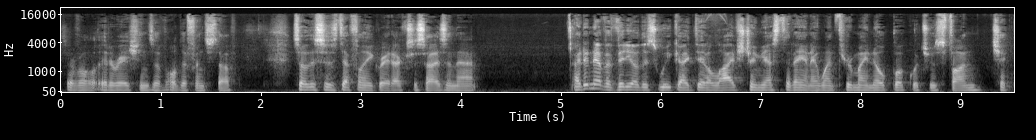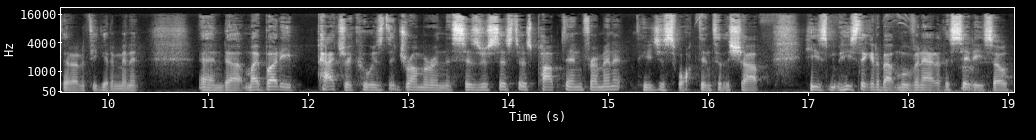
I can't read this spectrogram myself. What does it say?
several iterations of all different stuff. So this is definitely a great exercise in that. I didn't have a video this week. I did a live stream yesterday, and I went through my notebook, which was fun. Check that out if you get a minute. And uh, my buddy Patrick, who is the drummer in the Scissor Sisters, popped in for a minute. He just walked into the shop. He's he's thinking about moving out of the city, so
